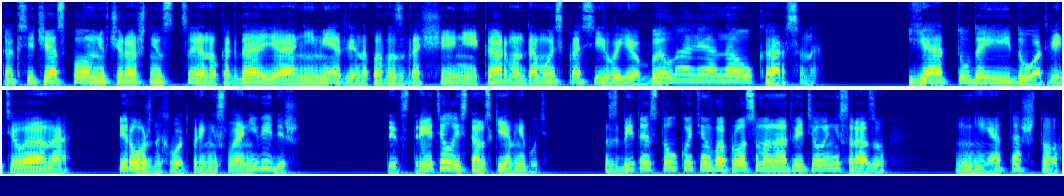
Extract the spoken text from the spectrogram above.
Как сейчас помню вчерашнюю сцену, когда я немедленно по возвращении Карман домой спросил ее, была ли она у Карсона. «Я оттуда и иду», — ответила она. Пирожных вот принесла, не видишь? Ты встретилась там с кем-нибудь?» Сбитая с толку этим вопросом, она ответила не сразу. «Нет, а что?»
